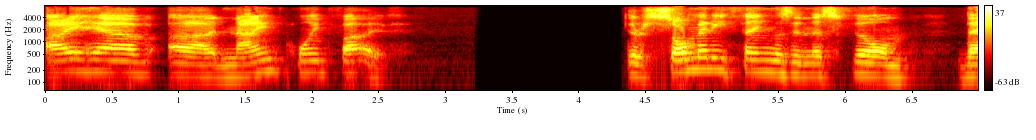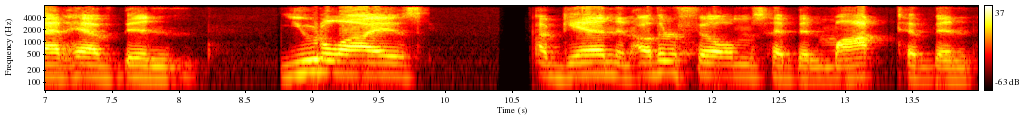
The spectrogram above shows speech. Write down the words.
I have uh, 9.5. There's so many things in this film that have been utilized again in other films, have been mocked, have been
